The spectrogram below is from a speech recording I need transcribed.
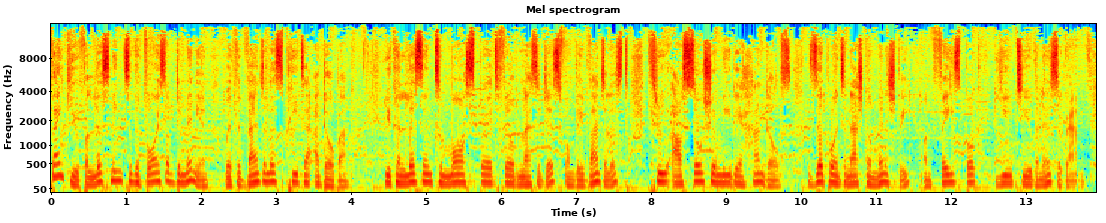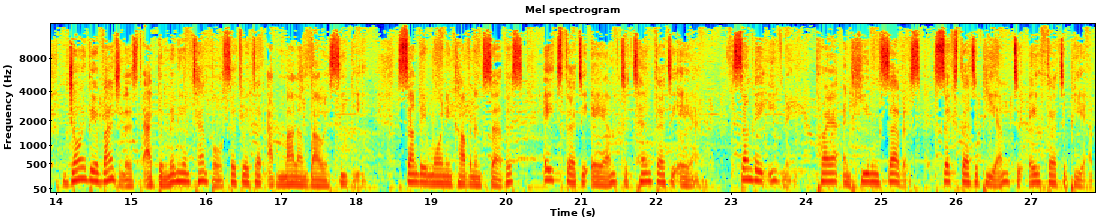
Thank you for listening to the Voice of Dominion with Evangelist Peter Adobah. You can listen to more spirit filled messages from the evangelist through our social media handles, Zippo International Ministry on Facebook, YouTube, and Instagram. Join the evangelist at Dominion Temple situated at Malangbawe CP. Sunday morning covenant service, 8:30 a.m. to 10:30 a.m. Sunday evening, prayer and healing service, 6:30 p.m. to 8:30 p.m.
